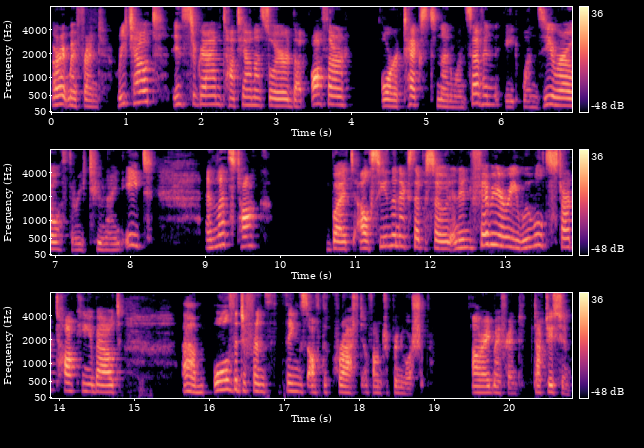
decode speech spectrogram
All right, my friend, reach out, Instagram, tatianasawyer.author, or text 917-810-3298, and let's talk. But I'll see you in the next episode. And in February, we will start talking about um, all the different things of the craft of entrepreneurship. All right, my friend. Talk to you soon.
